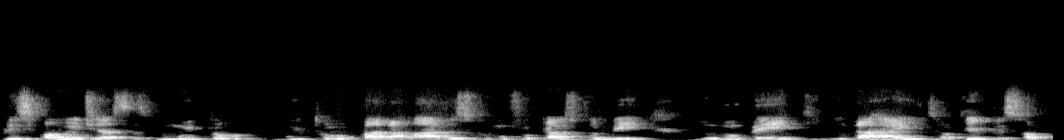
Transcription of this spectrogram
principalmente essas muito, muito badaladas, como foi o caso também do Nubank e da Raiz. Ok, pessoal?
